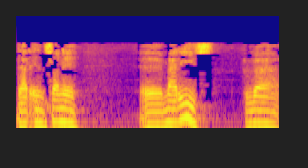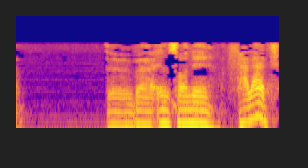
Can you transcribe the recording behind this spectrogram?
در انسان مریض و و انسان فلج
